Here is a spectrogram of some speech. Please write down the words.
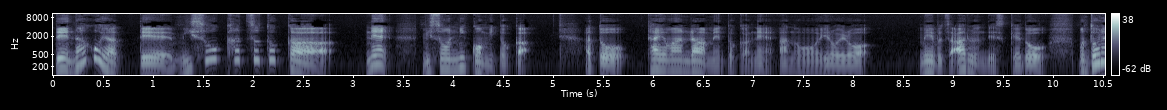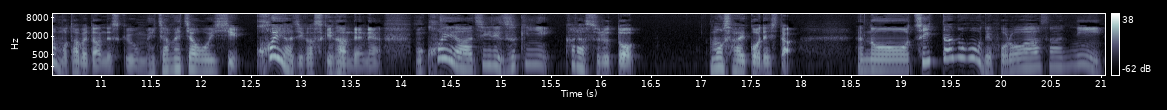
で、名古屋って、味噌カツとか、ね、味噌煮込みとか、あと、台湾ラーメンとかね、あの、いろいろ名物あるんですけど、まあ、どれも食べたんですけど、めちゃめちゃ美味しい。濃い味が好きなんでね、もう濃い味好きからすると、もう最高でした。あの、ツイッターの方でフォロワーさんに、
